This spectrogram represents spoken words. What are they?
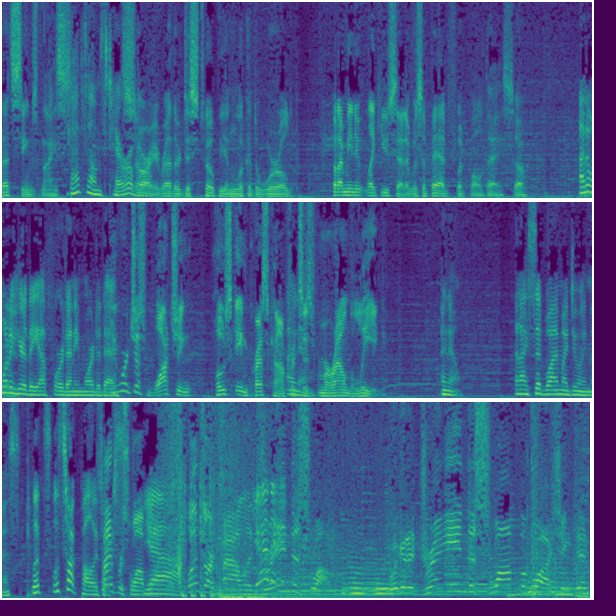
That seems nice. That sounds terrible. Sorry, rather dystopian look at the world. But I mean, it, like you said, it was a bad football day. So I don't want to hear the F word anymore today. you were just watching post game press conferences from around the league. I know. And I said, why am I doing this? Let's let's talk politics. Time for swamp. Yeah. Water. Cleanse our palate. Get drain it. the swamp. We're going to drain the swamp of Washington.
